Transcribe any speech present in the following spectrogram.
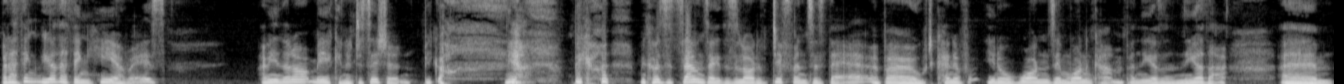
But I think the other thing here is, I mean, they're not making a decision because Yeah. because because it sounds like there's a lot of differences there about kind of you know one's in one camp and the other in the other. Um,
